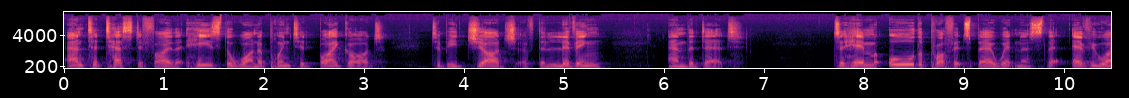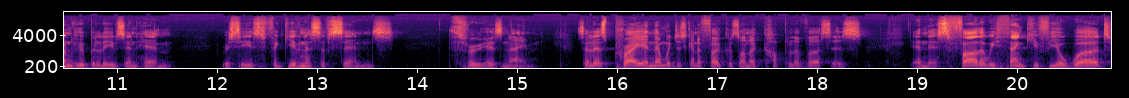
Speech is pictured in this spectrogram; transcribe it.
and to testify that he's the one appointed by God to be judge of the living and the dead. To him, all the prophets bear witness that everyone who believes in him receives forgiveness of sins through his name. So let's pray, and then we're just going to focus on a couple of verses in this. Father, we thank you for your word.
